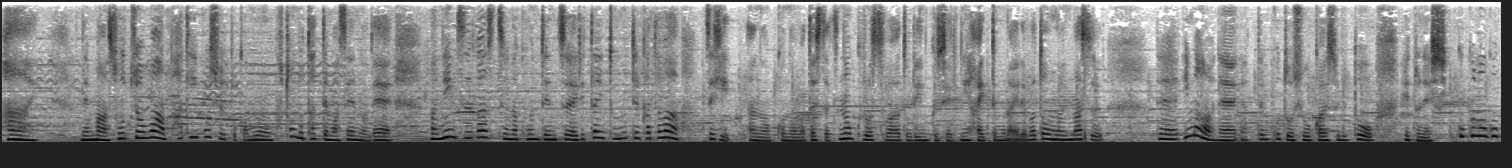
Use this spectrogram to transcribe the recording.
はい。でまあ早朝はパーティー募集とかもほとんど立ってませんので、まあ、人数が必要なコンテンツをやりたいと思ってる方は是非あのこの私たちのクロスワードリンクシェルに入ってもらえればと思います。で今はねやってることを紹介するとえっとね漆黒の極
